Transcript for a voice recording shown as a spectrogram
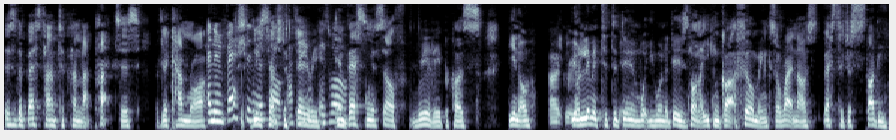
this is the best time to kind of like practice with your camera. And invest in Research yourself, the I theory, think, as well. invest in yourself, really, because you know you're limited to doing what you want to do. It's not like you can go out filming. So right now it's best to just study.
